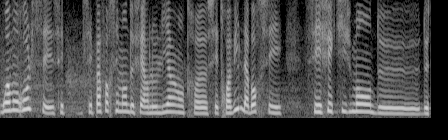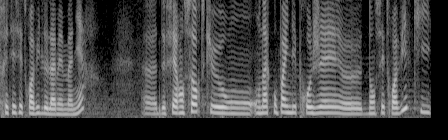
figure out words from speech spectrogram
moi mon rôle c'est c'est pas forcément de faire le lien entre ces trois villes. D'abord c'est effectivement de, de traiter ces trois villes de la même manière. Euh, de faire en sorte qu'on on accompagne les projets euh, dans ces trois villes qui,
